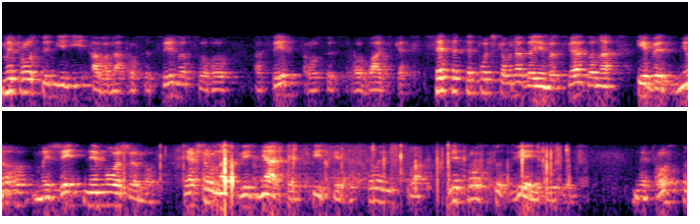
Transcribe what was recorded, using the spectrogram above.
Ми просимо її, а вона просить сина свого, а син просить свого батька. Все ця цепочка, вона взаємосв'язана, і без нього ми жити не можемо. Якщо у нас відняття всі ці достоинства, ми просто звірі будемо. Ми просто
